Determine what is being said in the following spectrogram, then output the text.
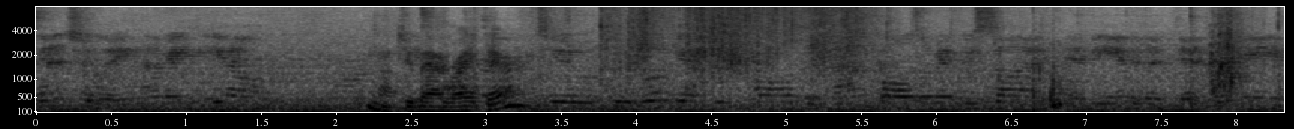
Potentially. I mean, you know, Not too bad right there. to, to look at these calls and not calls, I mean, we saw it at the end of the Denver game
